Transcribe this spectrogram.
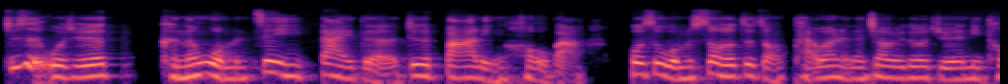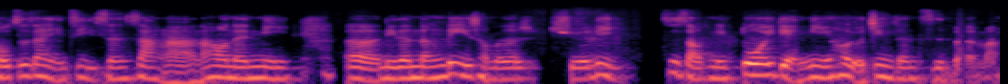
就是我觉得。可能我们这一代的，就是八零后吧，或是我们受了这种台湾人的教育，都觉得你投资在你自己身上啊，然后呢，你呃你的能力什么的，学历至少你多一点，你以后有竞争资本嘛。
